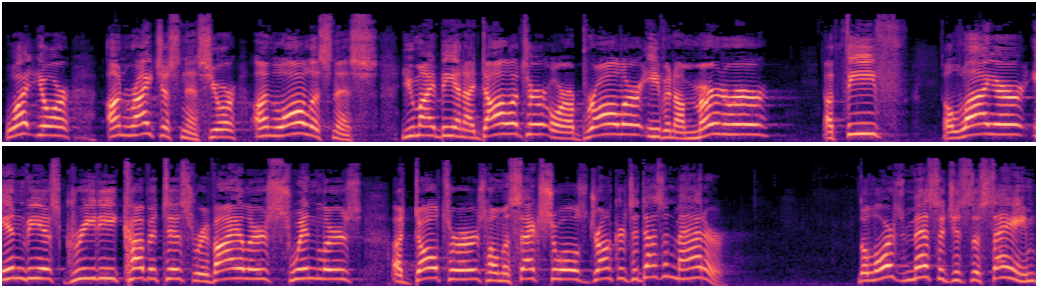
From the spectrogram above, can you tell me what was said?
what your unrighteousness, your unlawlessness. You might be an idolater or a brawler, even a murderer, a thief, a liar, envious, greedy, covetous, revilers, swindlers, adulterers, homosexuals, drunkards. It doesn't matter. The Lord's message is the same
